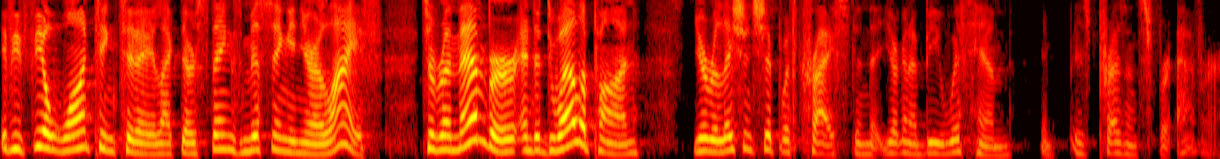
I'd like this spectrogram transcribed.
if you feel wanting today, like there's things missing in your life, to remember and to dwell upon your relationship with Christ and that you're going to be with Him in His presence forever.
